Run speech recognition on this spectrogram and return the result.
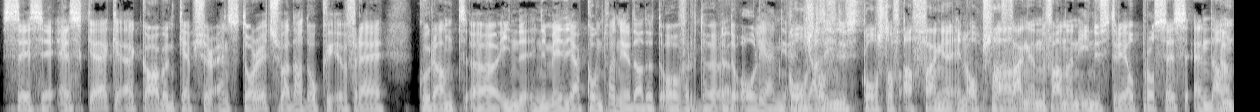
CCS kijken, Carbon Capture and Storage, wat dat ook vrij courant uh, in, de, in de media komt wanneer dat het over de, ja. de olie- en, koolstof, gasindustrie... Koolstof afvangen en opslaan. Afvangen van een industrieel proces en dan ja.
